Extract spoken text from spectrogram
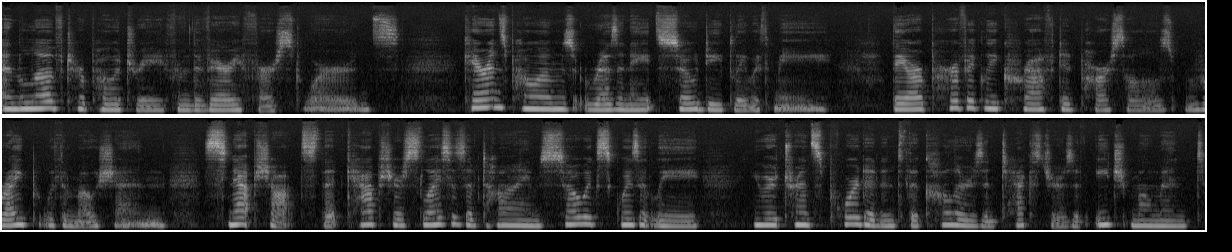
and loved her poetry from the very first words. Karen's poems resonate so deeply with me. They are perfectly crafted parcels, ripe with emotion, snapshots that capture slices of time so exquisitely you are transported into the colors and textures of each moment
